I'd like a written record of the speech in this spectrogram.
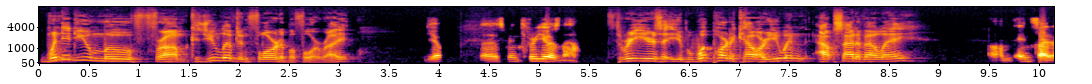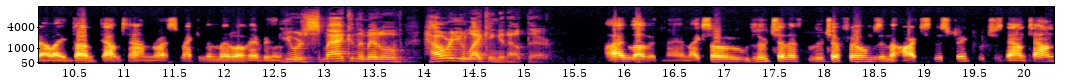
when did you move from? Because you lived in Florida before, right? Yep. Uh, it's been three years now. Three years that you. But what part of Cal? Are you in outside of LA? I'm inside of LA, down, downtown, right smack in the middle of everything. You were smack in the middle of. How are you liking it out there? I love it, man. Like so, Lucha Lucha Films in the Arts District, which is downtown.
